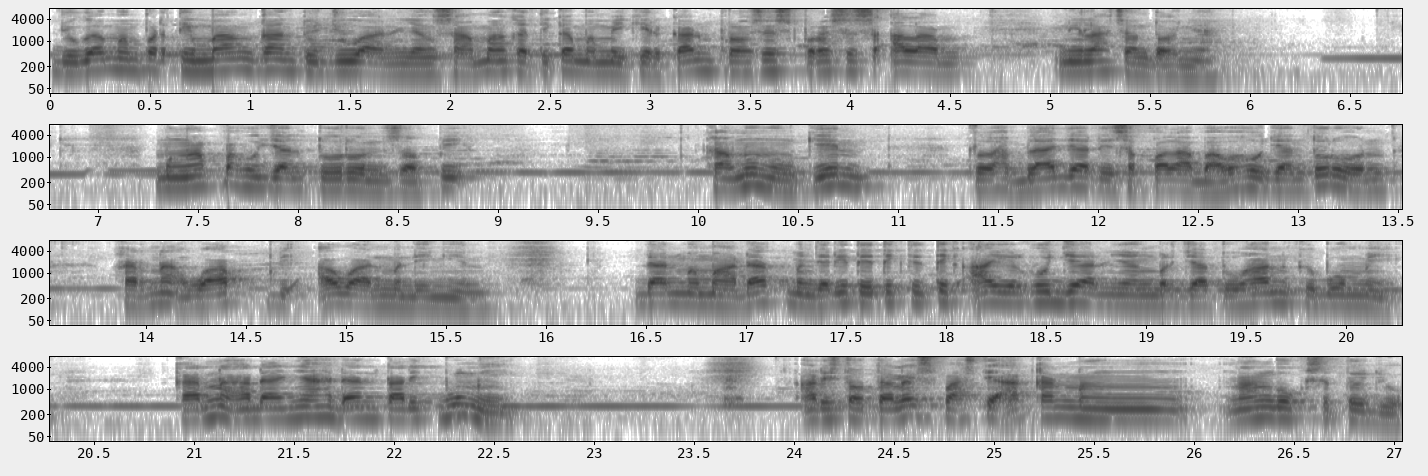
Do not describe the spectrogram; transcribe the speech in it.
juga mempertimbangkan tujuan yang sama ketika memikirkan proses-proses alam. Inilah contohnya. Mengapa hujan turun, Sopi? Kamu mungkin telah belajar di sekolah bahwa hujan turun karena uap di awan mendingin dan memadat menjadi titik-titik air hujan yang berjatuhan ke bumi. Karena adanya dan tarik bumi, Aristoteles pasti akan mengangguk setuju.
